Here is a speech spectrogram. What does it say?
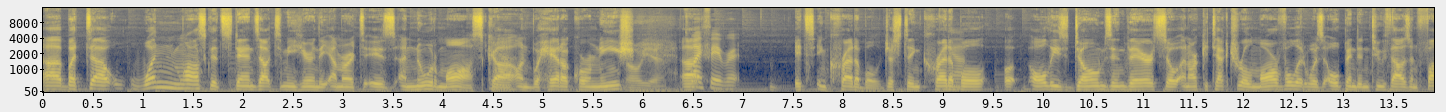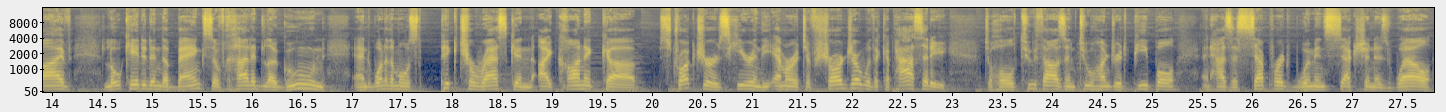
Uh, but uh, one mosque that stands out to me here in the Emirate is An-Nur Mosque uh, yeah. on Buhaira Corniche. Oh, yeah. my favorite it's incredible, just incredible. Yeah. Uh, all these domes in there. So, an architectural marvel. It was opened in 2005, located in the banks of Khalid Lagoon, and one of the most picturesque and iconic uh, structures here in the Emirate of Sharjah with a capacity to hold 2,200 people and has a separate women's section as well.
